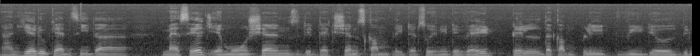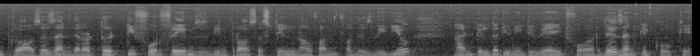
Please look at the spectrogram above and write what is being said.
And here you can see the message emotions detections completed. So you need to wait till the complete video has been processed and there are 34 frames has been processed till now from for this video. Until that you need to wait for this and click ok.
